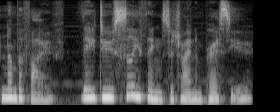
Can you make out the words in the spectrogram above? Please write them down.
Number 5. They do silly things to try and impress you.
